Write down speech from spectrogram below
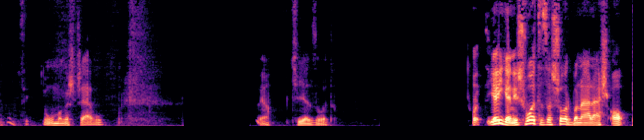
Jó magas csávó. Ja, úgyhogy ez volt. Ja igen, és volt ez a sorbanállás app,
